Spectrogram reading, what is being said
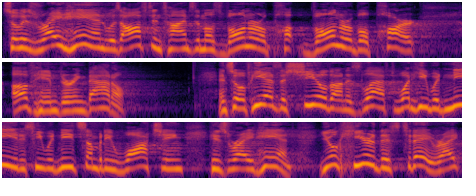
So his right hand was oftentimes the most vulnerable, vulnerable part of him during battle. And so if he has a shield on his left, what he would need is he would need somebody watching his right hand. You'll hear this today, right?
